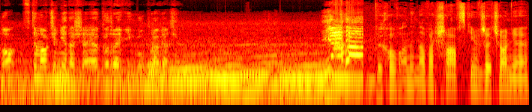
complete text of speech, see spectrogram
No, w tym aucie nie da się eco-drivingu uprawiać. Wychowany na warszawskim Wrzecionie,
